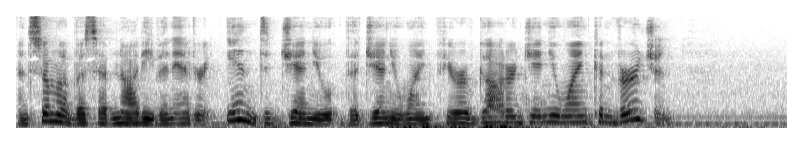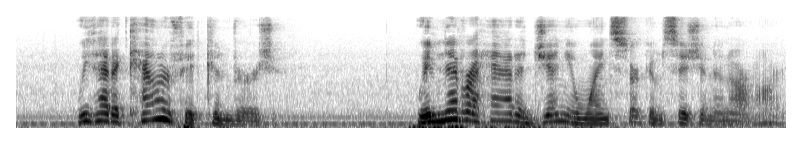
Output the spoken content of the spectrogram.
and some of us have not even entered into genu- the genuine fear of God or genuine conversion. We've had a counterfeit conversion. We've never had a genuine circumcision in our heart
